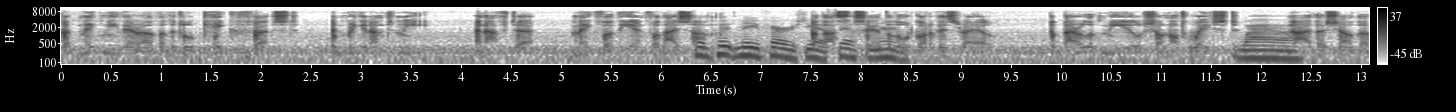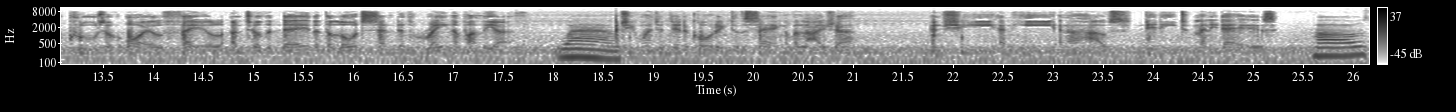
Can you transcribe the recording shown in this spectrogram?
But make me thereof a little cake first, and bring it unto me, and after make for thee and for thy son. So put me first, For yeah. thus saith the. Lord God of Israel, The barrel of meal shall not waste, Wow. neither shall the cruse of oil fail, until the day that the Lord sendeth rain upon the earth. Wow. And she went and did according to the saying of Elijah. She and he in her house did eat many days. Pause,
